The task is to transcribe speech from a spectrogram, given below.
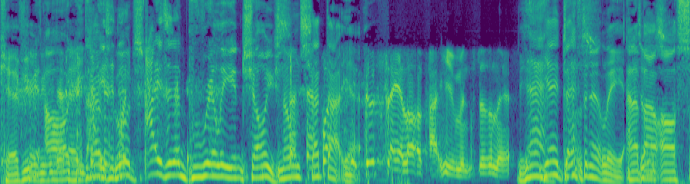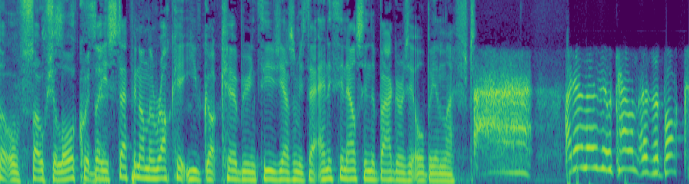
Curve you. Curve Your- Oh, there you that go. is a- Good. That is a brilliant choice. No one said that yet. It does say a lot about humans, doesn't it? Yeah, Yeah, it does. definitely. And It about does. our sort of social awkwardness. So you're stepping on the rocket. You've got Curb Your Enthusiasm. Is there anything else in the bag, or is it all being left? I don't know if it would count as a box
